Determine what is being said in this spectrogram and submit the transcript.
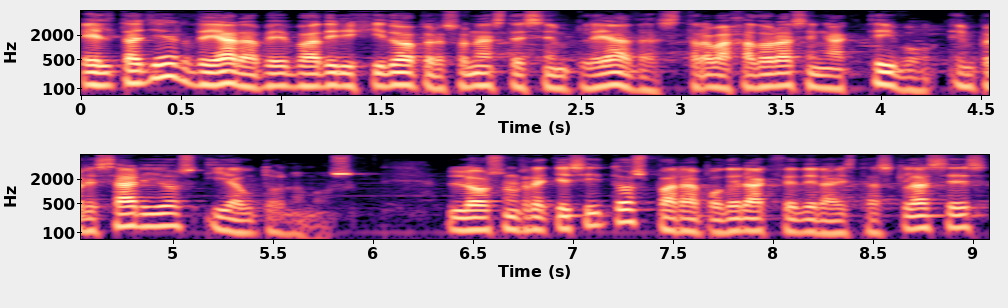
El taller de árabe va dirigido a personas desempleadas, trabajadoras en activo, empresarios y autónomos. Los requisitos para poder acceder a estas clases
